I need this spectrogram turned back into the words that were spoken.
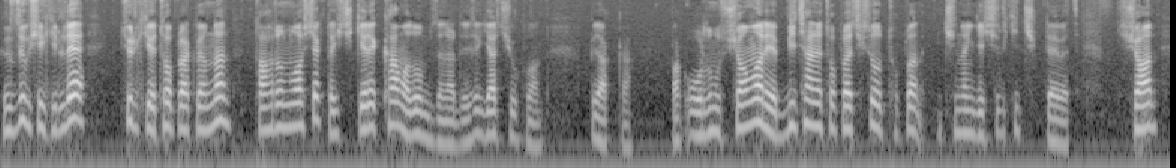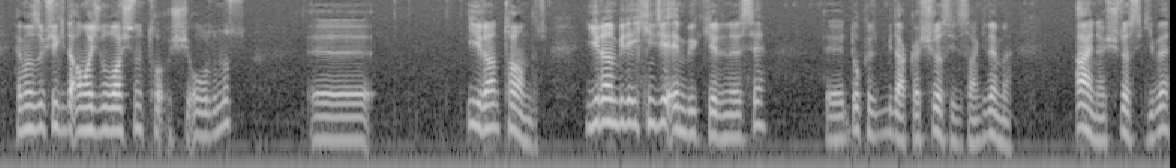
hızlı bir şekilde Türkiye topraklarından Tahran'a ulaşacak da hiç gerek kalmadı oğlum bize neredeyse. Gerçi yok ulan. Bir dakika. Bak ordumuz şu an var ya bir tane toprağa çıksa o toprağın içinden geçirir ki çıktı evet. Şu an hem hızlı bir şekilde amacına ulaştığını ordumuz ee, İran tamamdır. İran bir de ikinci en büyük yeri neresi? 9 bir dakika şurasıydı sanki değil mi? Aynen şurası gibi.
